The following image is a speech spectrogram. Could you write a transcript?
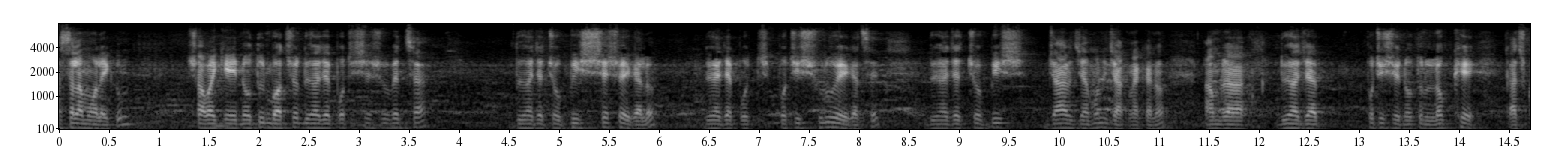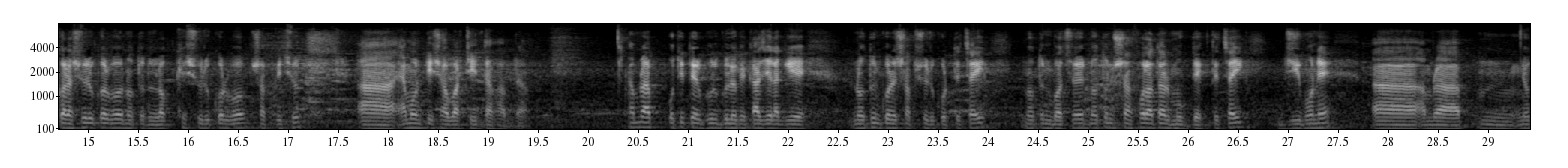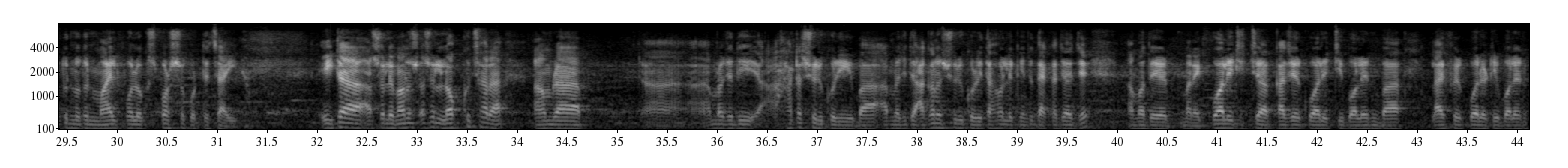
আসসালামু আলাইকুম। সবাইকে নতুন বছর দু হাজার পঁচিশের শুভেচ্ছা। দু হাজার চব্বিশ শেষ হয়ে গেল। দু হাজার পঁচিশ শুরু হয়ে গেছে। দু হাজার চব্বিশ যার যেমনই যাক না কেন, আমরা দু হাজার পঁচিশে নতুন লক্ষ্যে কাজ করা শুরু করব, নতুন লক্ষ্যে শুরু করব সব কিছু এমনটি সবার চিন্তাভাবনা। আমরা অতীতের ভুলগুলোকে কাজে লাগিয়ে নতুন করে সব শুরু করতে চাই, নতুন বছরের নতুন সফলতার মুখ দেখতে চাই, জীবনে আমরা নতুন নতুন মাইল ফলক স্পর্শ করতে চাই। এইটা আসলে মানুষ, আসলে লক্ষ্য ছাড়া আমরা আমরা যদি হাঁটা শুরু করি বা আমরা যদি আগানো শুরু করি, তাহলে কিন্তু দেখা যায় যে আমাদের মানে কোয়ালিটিটা কাজের কোয়ালিটি বলেন বা লাইফের কোয়ালিটি বলেন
